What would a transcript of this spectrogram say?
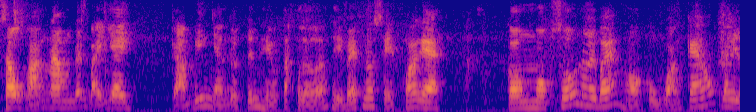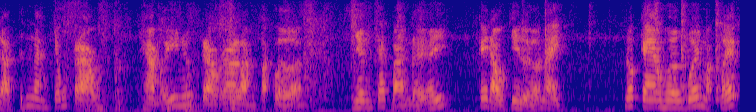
Sau khoảng 5 đến 7 giây, cảm biến nhận được tín hiệu tắt lửa thì bếp nó sẽ khóa ga. Còn một số nơi bán, họ cũng quảng cáo đây là tính năng chống trào, hàm ý nước trào ra làm tắt lửa. Nhưng các bạn để ý, cái đầu chia lửa này, nó cao hơn với mặt bếp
